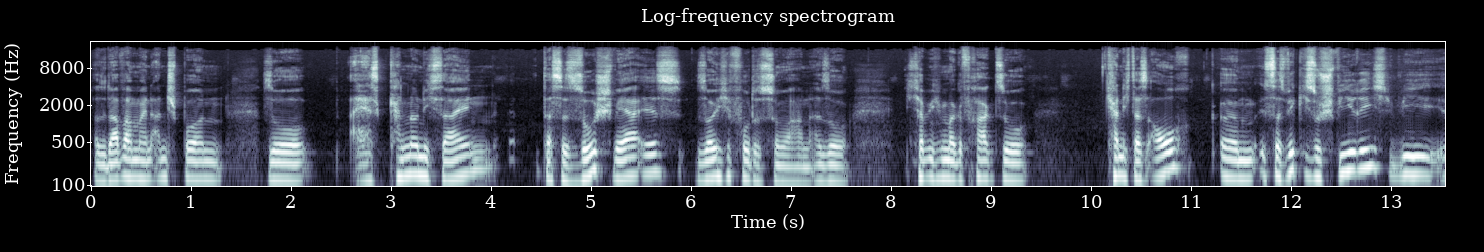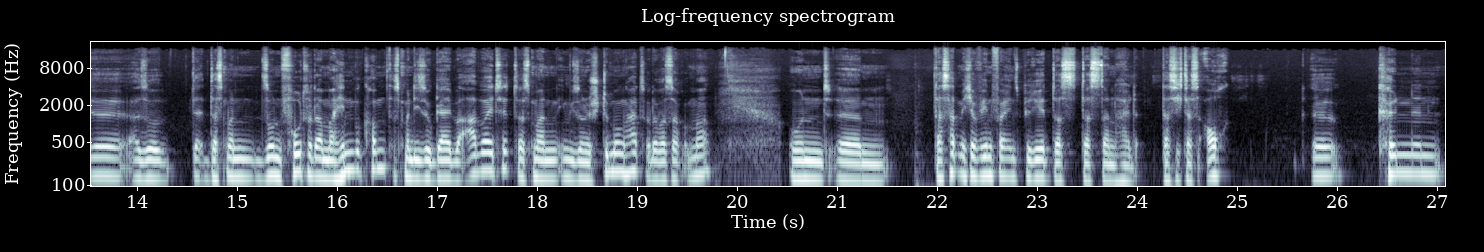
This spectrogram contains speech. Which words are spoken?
also da war mein Ansporn so, es kann doch nicht sein, dass es so schwer ist, solche Fotos zu machen. Also ich habe mich immer gefragt, so, kann ich das auch? Ähm, ist das wirklich so schwierig, wie, äh, also, dass man so ein Foto da mal hinbekommt, dass man die so geil bearbeitet, dass man irgendwie so eine Stimmung hat oder was auch immer. Und ähm, das hat mich auf jeden Fall inspiriert, dass, dass dann halt, dass ich das auch äh, können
